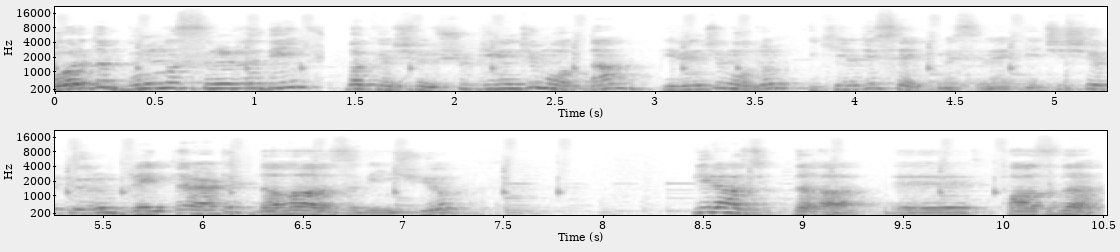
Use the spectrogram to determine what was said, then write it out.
Bu arada bununla sınırlı değil. Bakın şimdi şu birinci moddan birinci modun ikinci sekmesine geçiş yapıyorum. Renkler artık daha hızlı değişiyor. Birazcık daha e, fazla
